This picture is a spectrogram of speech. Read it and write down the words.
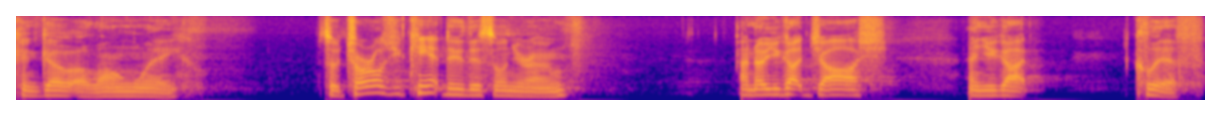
can go a long way. So, Charles, you can't do this on your own. I know you got Josh and you got Cliff.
